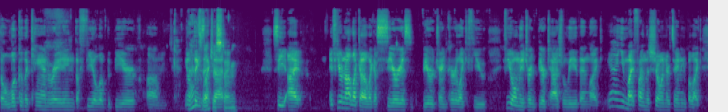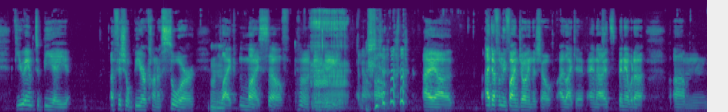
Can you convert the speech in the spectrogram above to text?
the look of the can rating the feel of the beer um, you know That's things like that interesting. see i if you're not like a like a serious beer drinker like if you if you only drink beer casually then like yeah you might find the show entertaining but like if you aim to be a official beer connoisseur Mhm. like myself. Indeed. no, um, I uh, I definitely find joy in the show. I like it, and uh, it's been able to um,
